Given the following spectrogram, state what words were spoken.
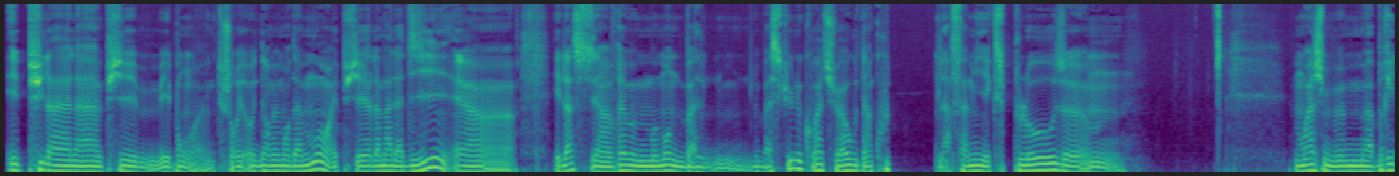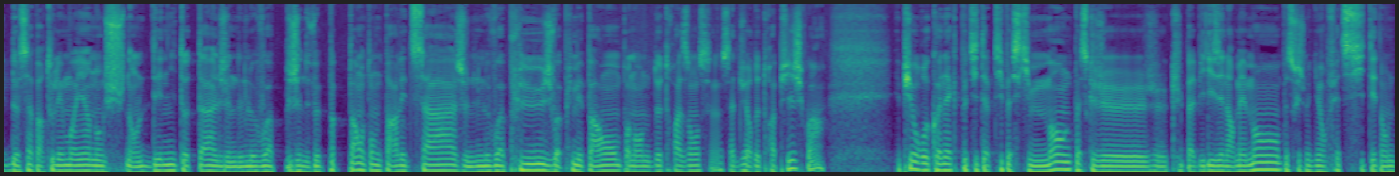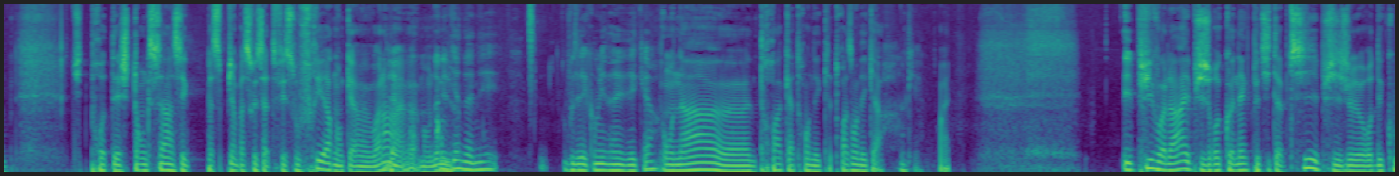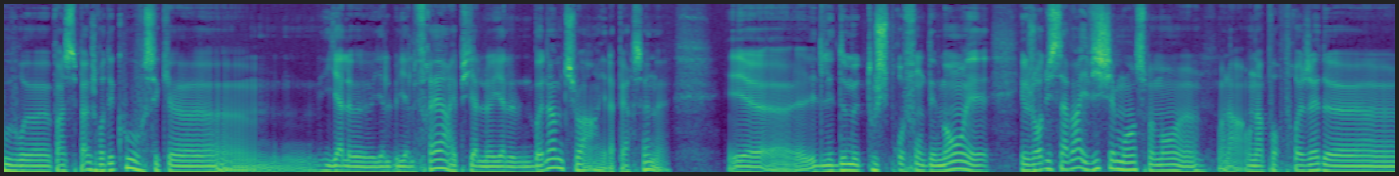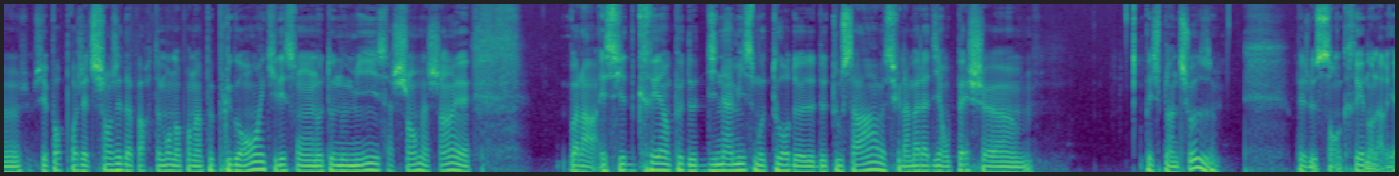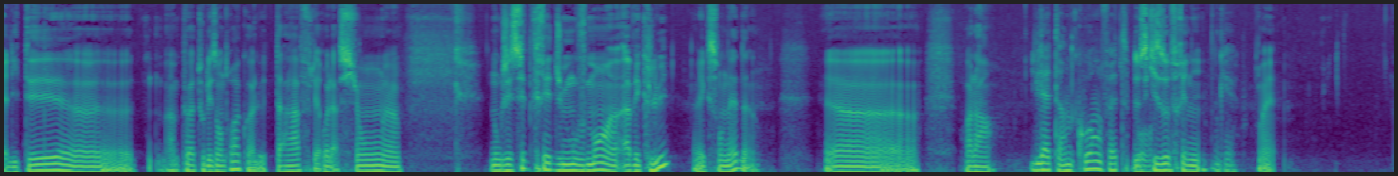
Et puis la, la puis mais bon toujours énormément d'amour. Et puis euh, la maladie. Et, euh, et là c'est un vrai moment de, ba- de bascule quoi tu vois où d'un coup la famille explose moi je m'abrite de ça par tous les moyens donc je suis dans le déni total. Je ne le vois je ne veux pas, entendre parler de ça. Je ne le vois plus. Je vois plus mes parents pendant deux trois ans. Ça, ça dure deux trois piges quoi. Et puis on reconnecte petit à petit parce qu'il me manque parce que je, je culpabilise énormément parce que je me dis en fait si t'es dans le tu te protèges tant que ça, c'est bien parce que ça te fait souffrir. Donc euh, voilà, à un moment donné, Combien d'années Vous avez combien d'années d'écart? On a 3 4 ans d'écart, 3 ans d'écart. Ok. Et puis voilà, et puis je reconnecte petit à petit et puis je redécouvre euh, enfin c'est pas que je redécouvre, c'est que euh, il il y y a le frère et puis il y y a le bonhomme, tu vois, il y a la personne. Et euh, les deux me touchent profondément et, aujourd'hui ça va, il vit chez moi en ce moment euh, voilà, on a pour projet de j'ai pour projet de changer d'appartement, d'en prendre un peu plus grand et qu'il ait son autonomie, sa chambre, machin et voilà, essayer de créer un peu de dynamisme autour de, de tout ça, parce que la maladie empêche, euh, empêche plein de choses, de s'ancrer dans la réalité, euh, un peu à tous les endroits, quoi, le taf, les relations. euh. Donc j'essaie de créer du mouvement avec lui, avec son aide. Euh, voilà, Il est atteint de quoi en fait de schizophrénie, Ok.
